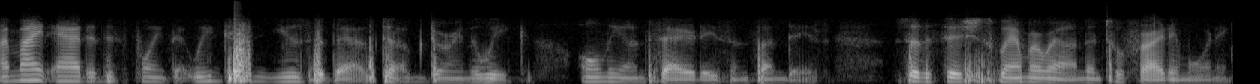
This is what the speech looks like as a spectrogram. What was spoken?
I might add at this point that we didn't use the bathtub during the week, only on Saturdays and Sundays, so the fish swam around until Friday morning.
